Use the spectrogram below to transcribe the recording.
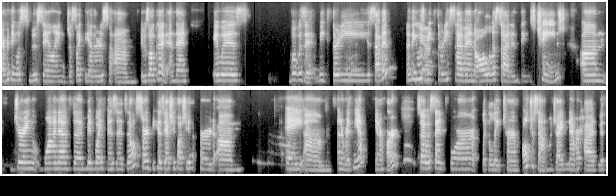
everything was smooth sailing, just like the others. Um, it was all good. And then it was, what was it, week 37? I think it was Yeah. week 37. All of a sudden things changed. Um, during one of the midwife visits, it all started because yeah, she thought she heard um a um an arrhythmia in her heart. So I was sent for like a late term ultrasound, which I'd never had with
